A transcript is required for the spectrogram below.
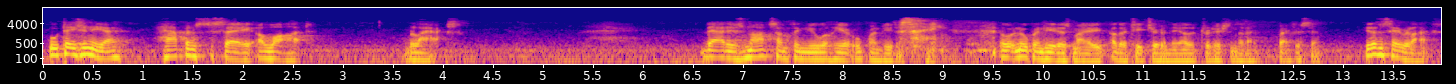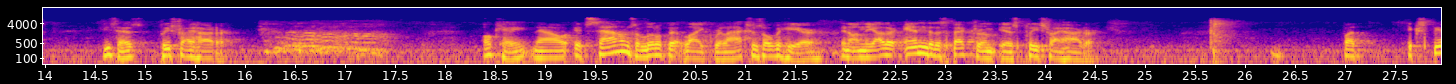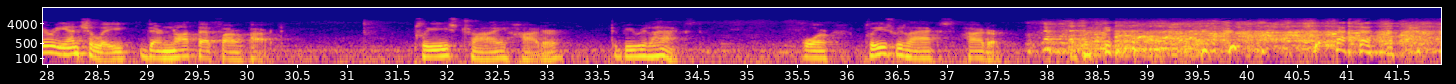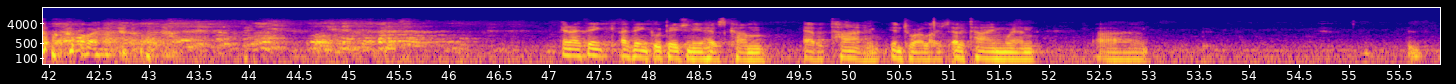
U Tejaniya happens to say a lot, relax. That is not something you will hear Upandita Pandita say. U Pandita is my other teacher in the other tradition that I practice in. He doesn't say relax. He says, please try harder. Okay, now it sounds a little bit like relax is over here, and on the other end of the spectrum is please try harder. But experientially, they're not that far apart. Please try harder to be relaxed. Or please relax harder. and I think I think U Tejaniya has come at a time into our lives, at a time when uh,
